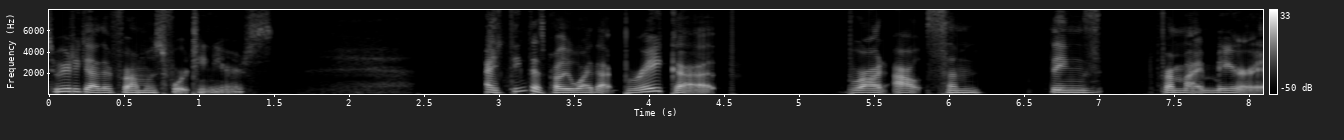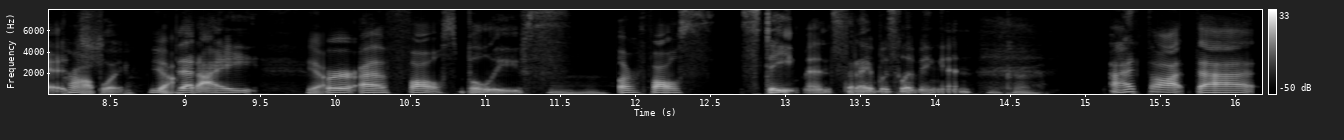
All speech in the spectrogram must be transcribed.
So we were together for almost 14 years. I think that's probably why that breakup brought out some things from my marriage Probably. Yeah. that I, Yeah. or uh, false beliefs Mhm. or false statements that I was living in. Okay. I thought that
